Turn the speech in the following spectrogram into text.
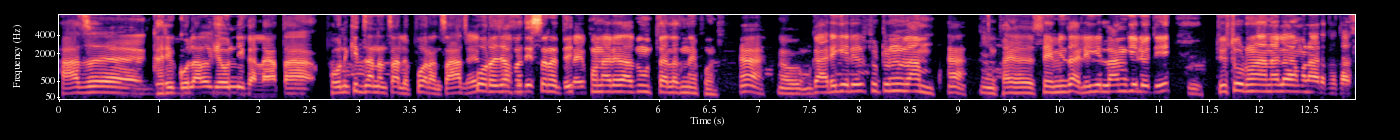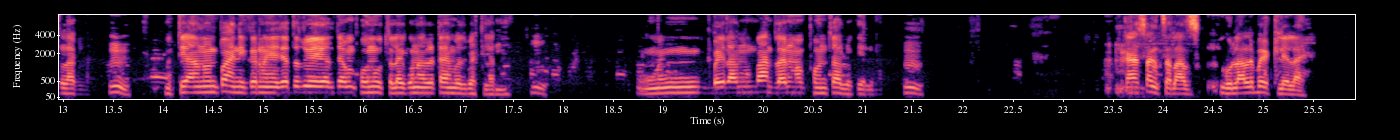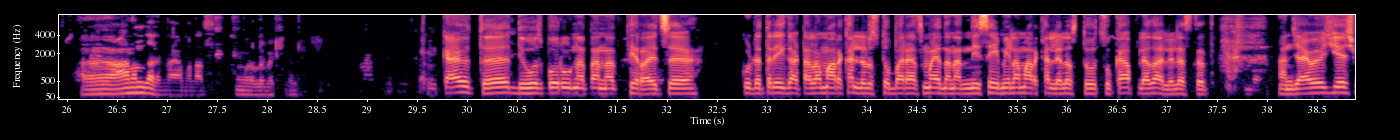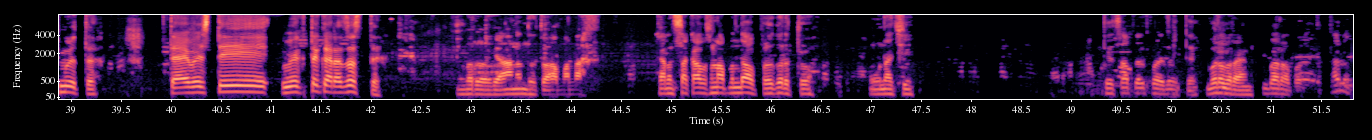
आज अं, घरी गुलाल घेऊन निघालाय आता फोन किती जणांचा चालू पोरांचा. आज पोरं जास्त दिसत नाही लय फोन आले अजून उचललाच नाही फोन. हा. हो, गाडी गेली सुटून लांब. हा. सेमी झाली की लांब गेली होती. हम्म. ती सोडून आणायला आम्हाला अर्धा तास लागला. हम्म. मग ते आणून पाणी करणं याच्यातच वेळ गेला त्यामुळे फोन उचलाय कोणाला टाइमच भेटला नाही. मग बैल आणून बांधला आणि मग फोन चालू केला. काय सांगचाल आज गुलाल भेटलेला आहे. आनंद झाला नाही आम्हाला मुलाला काय होतं दिवसभर उन्हात अनात फिरायचं कुठेतरी गटाला मार खाल्लेला असतो बऱ्याच मैदानात सेमीला मार खाल्लेला असतो चुका आपल्या झालेल्या असतात. आणि ज्यावेळेस यश मिळतं त्यावेळेस ते व्यक्त करायचं असतं. बरोबर आहे आनंद होतो आम्हाला. कारण सकाळपासून आपण धावपळ करतो उन्हाची. त्याचा आपल्याला फायदा होतोय. बरोबर आहे. बरोबर.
